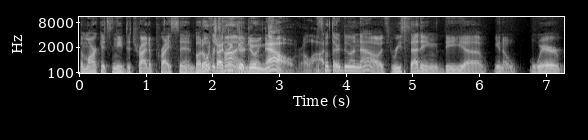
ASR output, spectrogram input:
the markets need to try to price in. But over Mm-hmm. Which I time, think they're doing now a lot. that's what they're doing now. It's resetting the uh, you know where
